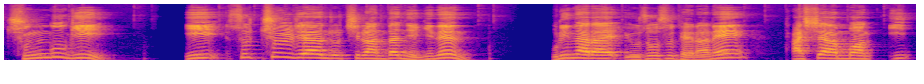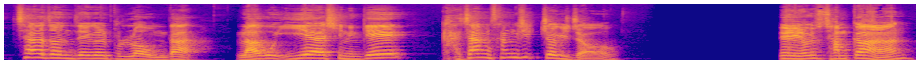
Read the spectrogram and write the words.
중국이 이 수출 제한 조치를 한다는 얘기는 우리나라의 요소수 대란에 다시 한번 2차 전쟁을 불러온다 라고 이해하시는 게 가장 상식적이죠. 네, 여기서 잠깐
